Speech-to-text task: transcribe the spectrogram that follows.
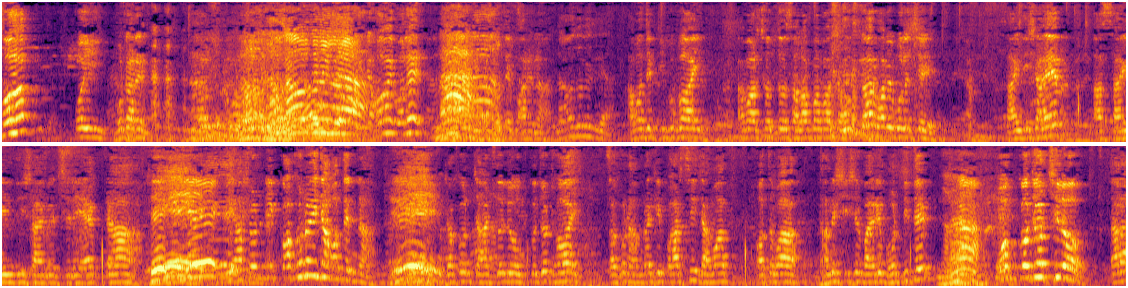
সব ওই ভোটারের। হয় বলেন হতে পারে না। আমাদের টিপু ভাই আমার সদ্য সালাম মামা চমৎকার ভাবে বলেছে সাইদি সাহেব আর সাইদি সাহেবের ছেলে একটা। এই আসনটি কখনোই জামাতের না। যখন চার দলীয় ঐক্যজোট হয় তখন আমরা কি পারছি জামাত অথবা ধানের শীষের বাইরে ভোট দিতে? ঐক্যজোট ছিল। তারা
